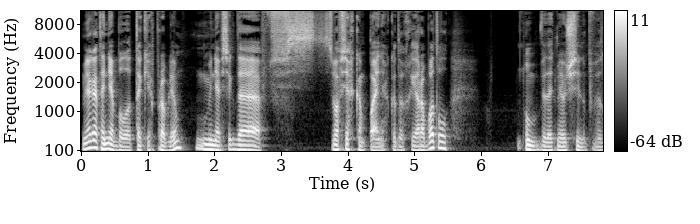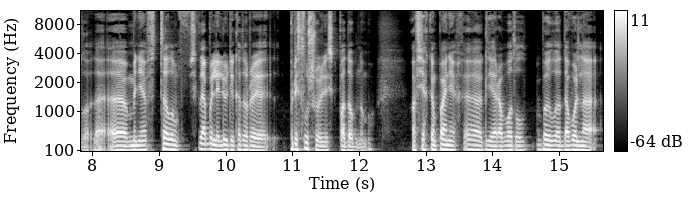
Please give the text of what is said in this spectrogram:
у меня как-то не было таких проблем. У меня всегда во всех компаниях, в которых я работал, ну, видать, мне очень сильно повезло, да. Э, мне в целом всегда были люди, которые прислушивались к подобному во всех компаниях, э, где я работал, было довольно,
